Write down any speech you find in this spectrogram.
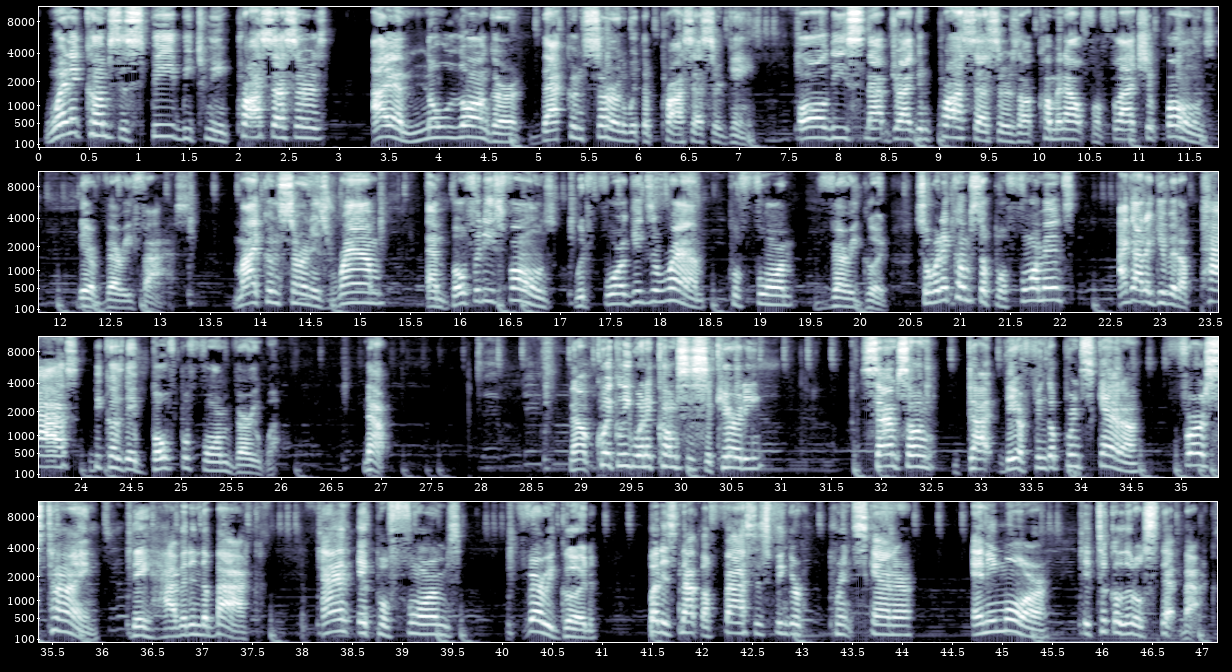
When it comes to speed between processors, I am no longer that concerned with the processor game. All these Snapdragon processors are coming out for flagship phones. They're very fast. My concern is RAM, and both of these phones with 4 gigs of RAM perform very good. So when it comes to performance, I gotta give it a pass because they both perform very well. Now, now quickly when it comes to security, Samsung got their fingerprint scanner first time. They have it in the back and it performs very good but it's not the fastest fingerprint scanner anymore. It took a little step back.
